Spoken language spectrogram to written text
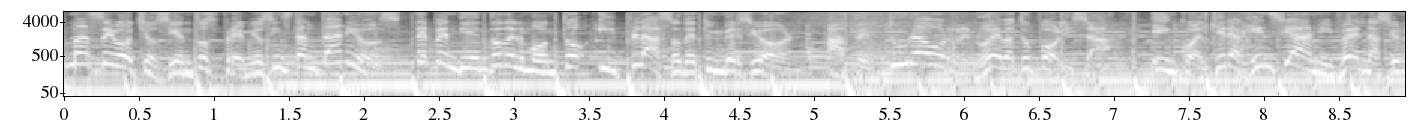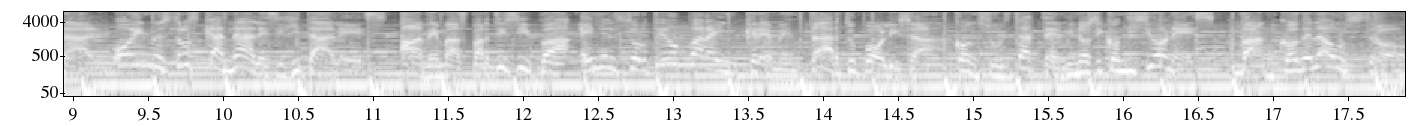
Más de 800 premios instantáneos, dependiendo del monto y plazo de tu inversión. Apertura o renueva tu póliza en cualquier agencia a nivel nacional o en nuestros canales digitales. Además, participa en el sorteo para incrementar tu póliza. Consulta términos y condiciones. Banco del Austro.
